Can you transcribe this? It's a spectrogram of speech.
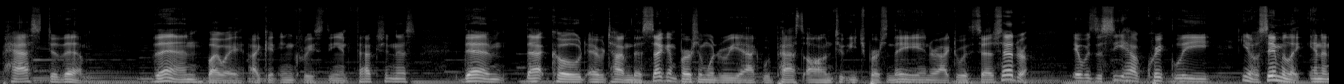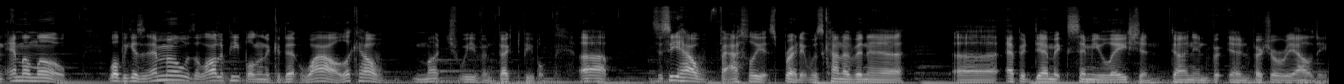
passed to them. Then, by the way, I can increase the infectionness. Then that code, every time the second person would react, would pass on to each person they interacted with, etc. It was to see how quickly, you know, simulate in an MMO. Well, because an MMO was a lot of people, and it could, wow, look how much we've infected people. Uh, to see how fastly it spread, it was kind of in a uh, epidemic simulation done in, in virtual reality.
